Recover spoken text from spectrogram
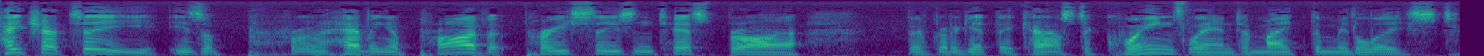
HRT is a, having a private pre-season test Briar. They've got to get their cars to Queensland to make the Middle East.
